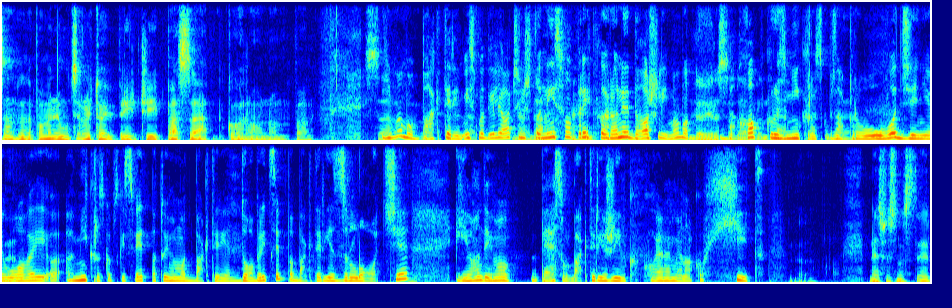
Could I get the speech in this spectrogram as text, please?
Nije neinteresantno da pomenem u celoj toj priči, pa sa koronom, pa sa... Imamo bakterije, mi smo bili očini da, što da. nismo pre korone došli, imamo da, virsa, ba, hop kroz da. mikroskop, da. zapravo uvođenje da. u ovaj mikroskopski svet, pa tu imamo od bakterije dobrice, pa bakterije zloće i onda imamo besom bakterije živka koja nam je onako hit. Da. Nesvesno ste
